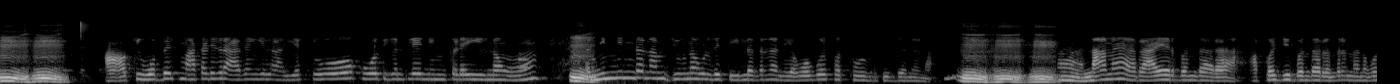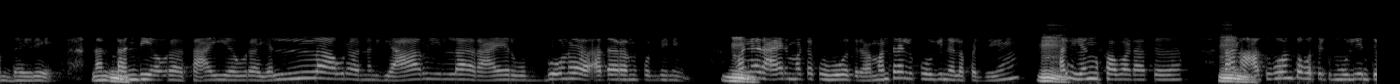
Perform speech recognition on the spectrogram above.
ಹ್ಮ್. ಆಕಿ ಒಬ್ಬಾಕಿ ಮಾತಾಡಿದ್ರ ಆಗಂಗಿಲ್ಲ. ಎಷ್ಟೋ ಕೋಟಿ ಗಂಟ್ಲೆ ನಿಮ್ ಕಡೆ ಈಗ ನಾವು ನಿಮ್ಮಿಂದ ನಮ್ ಜೀವನ ಉಳ್ದೈತಿ. ಇಲ್ಲಂದ್ರ ನಾನು ಯಾವಾಗೋ ಸತ್ತು ಹೋಗ್ಬಿಡ್ತಿದ್ದೆ ನಾನು. ನಾನ ರಾಯರ್ ಬಂದಾರ ಅಪ್ಪಾಜಿ ಬಂದಾರ ಅಂದ್ರ ನನಗೊಂದ್ ಧೈರ್ಯ. ನನ್ ತಂದಿ ಅವ್ರ ತಾಯಿ ಅವ್ರ ಎಲ್ಲಾ ಅವ್ರ ನನ್ಗೆ ಯಾರು ಇಲ್ಲ. ರಾಯರ್ ಒಬ್ಬೋಣ ಅದಾರ ಅನ್ಕೊಂಡಿನಿ ಮೊನ್ನೆ ರಾಯರ್ ಮಠಕ್ ಹೋದ್ರ ಮಂತ್ರಾಲಯಕ್ ಹೋಗಿನಲ್ಲ ಅಪ್ಪಾಜಿ? ಅಲ್ಲಿ ಹೆಂಗ್ ಪವಾಡ ಆತ? ನಾನ್ ಅತ್ಕೊಂತ ಗೊತ್ತಿಟ್ಟು ಮೂಲಿ ಅಂತ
